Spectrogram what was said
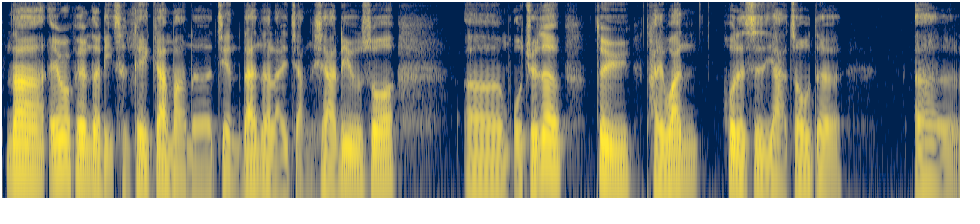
那 Aeroplan 的里程可以干嘛呢？简单的来讲一下，例如说，呃，我觉得对于台湾或者是亚洲的呃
